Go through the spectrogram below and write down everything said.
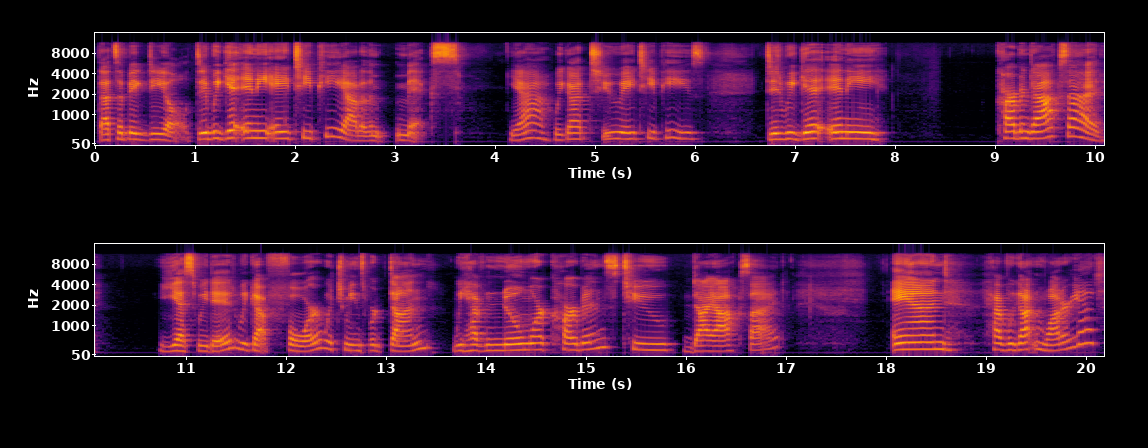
That's a big deal. Did we get any ATP out of the mix? Yeah, we got two ATPs. Did we get any carbon dioxide? Yes, we did. We got four, which means we're done. We have no more carbons to dioxide. And have we gotten water yet?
